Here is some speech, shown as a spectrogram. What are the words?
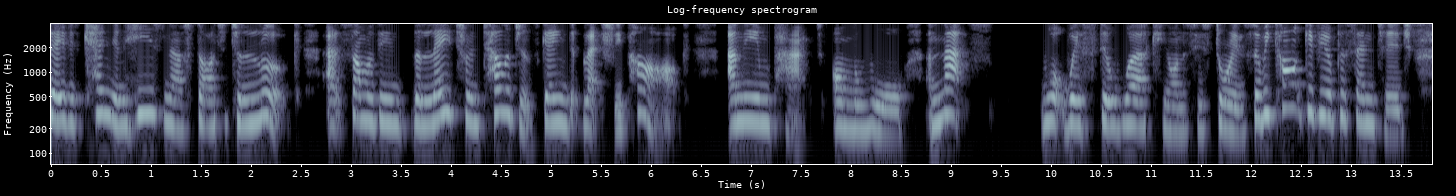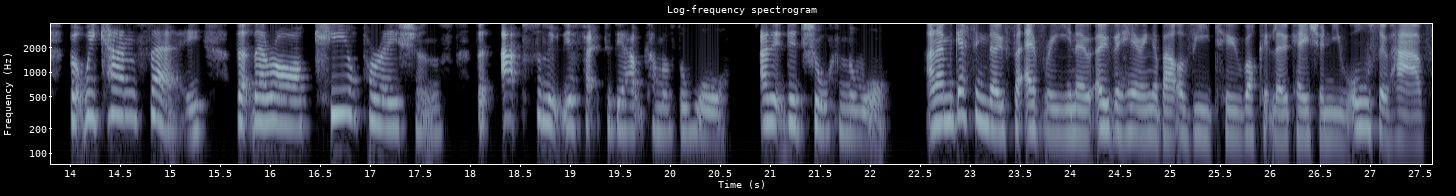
David Kenyon, he's now started to look at some of the, the later intelligence gained at Bletchley Park and the impact on the war. And that's what we're still working on as historians. So we can't give you a percentage, but we can say that there are key operations that absolutely affected the outcome of the war. And it did shorten the war. And I'm guessing, though, for every, you know, overhearing about a V2 rocket location, you also have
